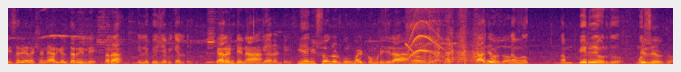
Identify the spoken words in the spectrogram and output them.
ಈ ಸರಿ ಎಲೆಕ್ಷನ್ ಯಾರು ಗೆಲ್ತಾರೆ ಇಲ್ಲಿ? ಸರ. ಇಲ್ಲಿ ಬಿಜೆಪಿ ಗೆಲ್ತೈತಿ ಗ್ಯಾರಂಟಿನಾ ಗ್ಯಾರಂಟಿ ಇದೇನು ಇಷ್ಟೊಂದು ದೊಡ್ಡ ಕುಂಕುಮ ಇಟ್ಕೊಂಡ್ಬಿಟ್ಟಿದ್ದೀರಾ ಹೌದು. ಯಾವ್ದೇವ್ರದ್ದು ನಮ್ಮ ನಮ್ಮ ಬೀರದೇವ್ರದ್ದು ಬೀರದೇವ್ರದ್ದು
